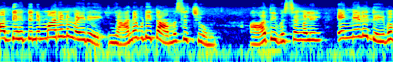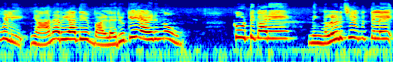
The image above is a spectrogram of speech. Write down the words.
അദ്ദേഹത്തിന്റെ മരണം വരെ ഞാൻ അവിടെ താമസിച്ചു. ആ ദിവസങ്ങളിൽ എന്നിലെ ദൈവവിളി ഞാൻ അറിയാതെ വളരുകയായിരുന്നു. കൂട്ടുകാരെ നിങ്ങളുടെ ജീവിതത്തിലെ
